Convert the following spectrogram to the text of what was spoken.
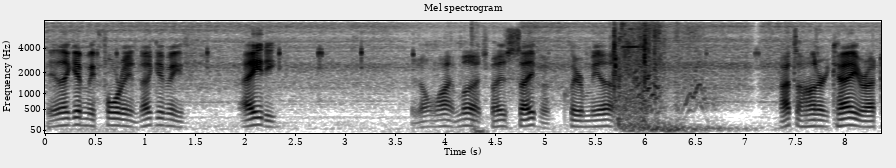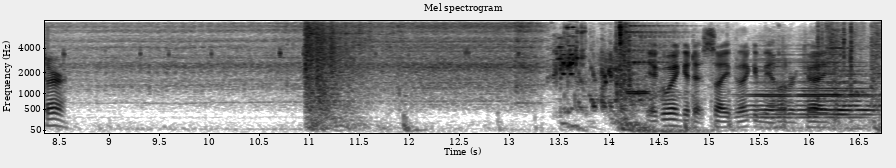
Yeah, they give me 40, they give me 80. They don't like much. Maybe safe will clear me up. That's 100k right there. Yeah, go ahead and get that safe. That give me 100k.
